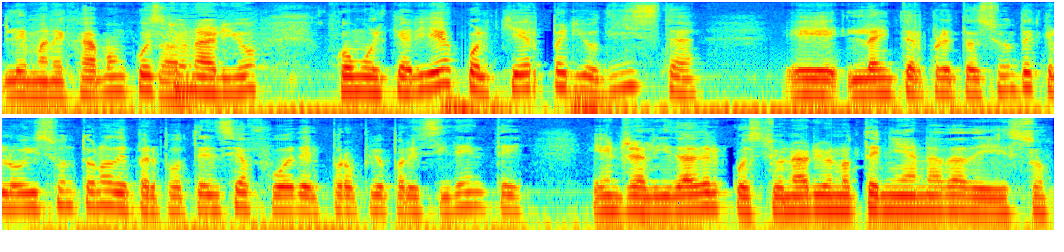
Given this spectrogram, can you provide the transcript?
le manejaba un cuestionario como el que haría cualquier periodista. Eh, la interpretación de que lo hizo en tono de prepotencia fue del propio presidente. En realidad el cuestionario no tenía nada de eso.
